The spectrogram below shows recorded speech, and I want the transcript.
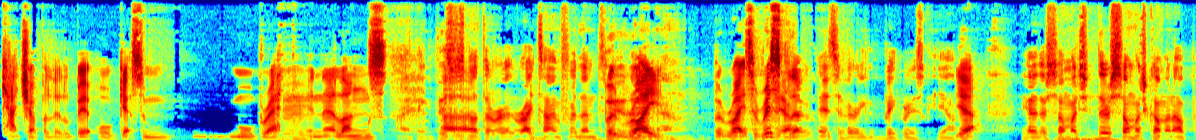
catch up a little bit or get some more breath Mm-hmm. in their lungs. I think this is not the ri- right time for them to But do right, that. but right, it's a risk Yeah, though. it's a very big risk. Yeah. Yeah. Yeah, there's so much. There's so much coming up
